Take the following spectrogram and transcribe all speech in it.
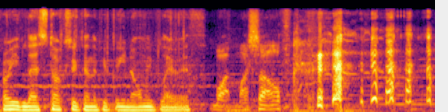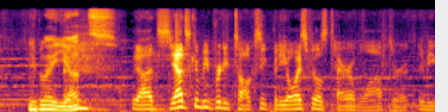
Probably less toxic than the people you normally play with. What, myself? You play Yuds? yeah, it's, Yads can be pretty toxic, but he always feels terrible after it. If he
